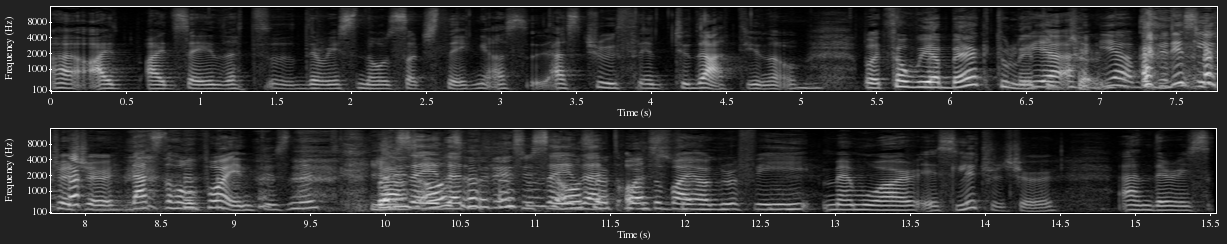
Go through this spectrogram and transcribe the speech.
Uh, I'd, I'd say that uh, there is no such thing as, as truth to that, you know. Mm. But so we are back to literature. Yeah, yeah but it is literature. That's the whole point, isn't it? Yeah. To say that, to say that autobiography, memoir is literature, and there is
